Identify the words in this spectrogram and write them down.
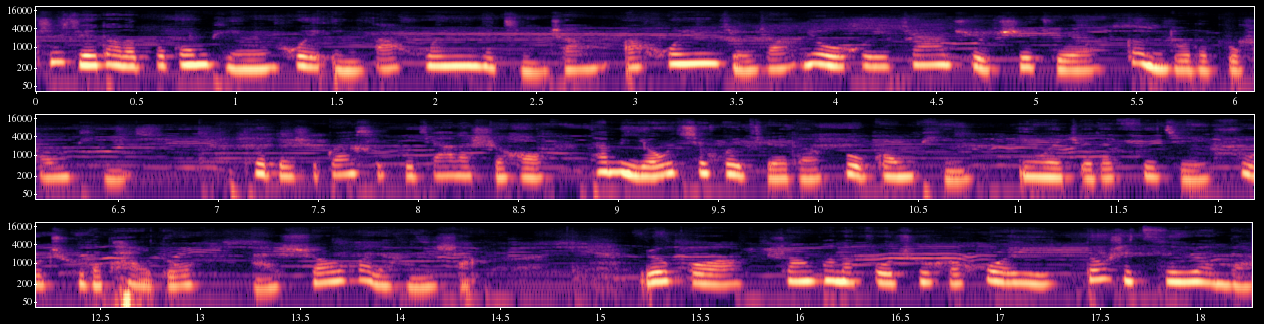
知觉到的不公平会引发婚姻的紧张，而婚姻紧张又会加剧知觉更多的不公平。特别是关系不佳的时候，他们尤其会觉得不公平，因为觉得自己付出的太多而收获的很少。如果双方的付出和获益都是自愿的，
